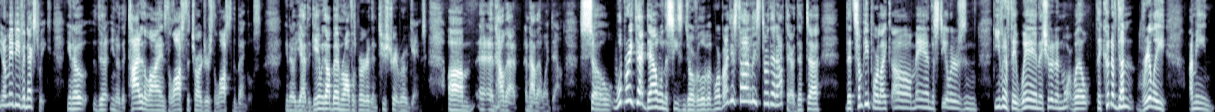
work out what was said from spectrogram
you know, maybe even next week. You know, the you know, the tie to the Lions, the loss to the Chargers, the loss to the Bengals. You know, you had the game without Ben Roethlisberger, then two straight road games, um, and, how that and how that went down. So we'll break that down when the season's over a little bit more. But I just thought I'd at least throw that out there that uh, that some people are like, oh man, the Steelers, and even if they win, they should have done more. Well, they couldn't have done really. I mean,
